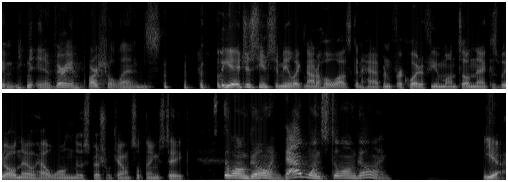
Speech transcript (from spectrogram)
in, in a very impartial lens. but yeah, it just seems to me like not a whole lot's going to happen for quite a few months on that because we all know how long those special counsel things take. Still ongoing. That one's still ongoing. Yeah,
